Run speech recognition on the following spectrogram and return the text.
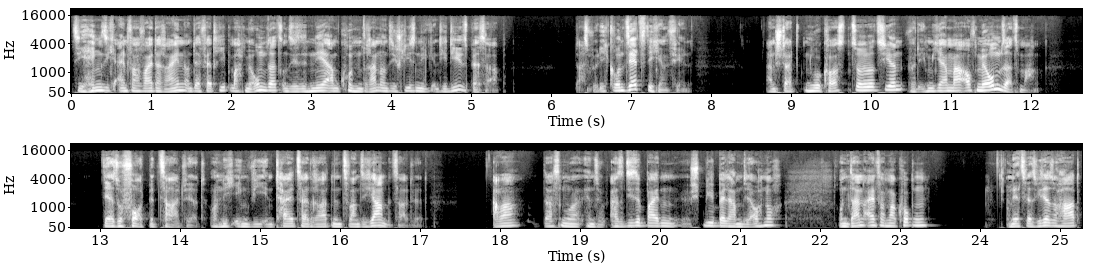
Sie hängen sich einfach weiter rein und der Vertrieb macht mehr Umsatz und sie sind näher am Kunden dran und sie schließen die, die Deals besser ab. Das würde ich grundsätzlich empfehlen. Anstatt nur Kosten zu reduzieren, würde ich mich ja mal auf mehr Umsatz machen, der sofort bezahlt wird und nicht irgendwie in Teilzeitraten in 20 Jahren bezahlt wird. Aber das nur hinzu. Also diese beiden Spielbälle haben sie auch noch. Und dann einfach mal gucken, und jetzt wäre es wieder so hart,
